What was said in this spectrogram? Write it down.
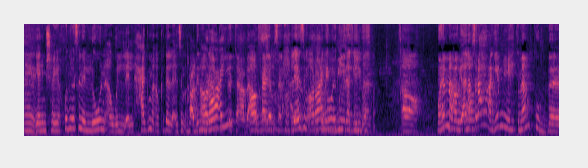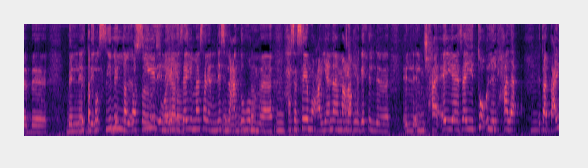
مم. يعني مش هياخدني مثلا اللون أو ال- الحجم أو كده لازم أراعي آه فعلا. لازم أراعي إن هو يكون خفيف جداً. آه مهمة قوي أنا. بصراحة عاجبني اهتمامكم ب... ب... بال... بالتفاصيل بال... بالتفاصيل اللي هي. زي مثلا الناس اللي عندهم حساسية معينة مع. الحاجات ال- ال- المش حقيقية زي تقل الحلق. طب تعالي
